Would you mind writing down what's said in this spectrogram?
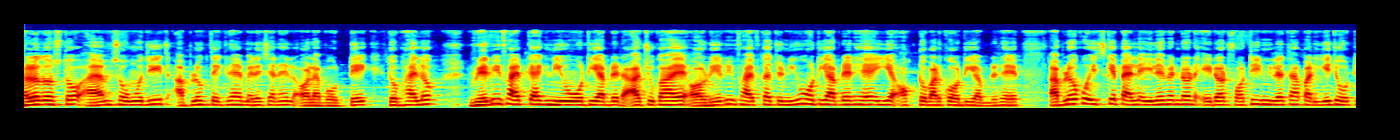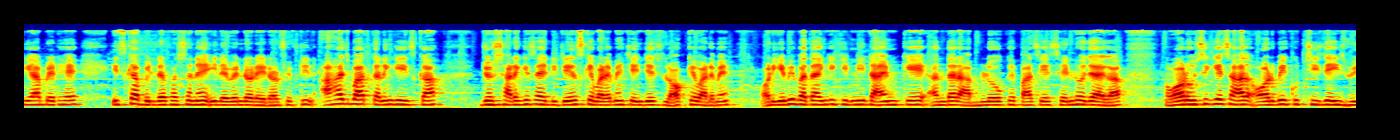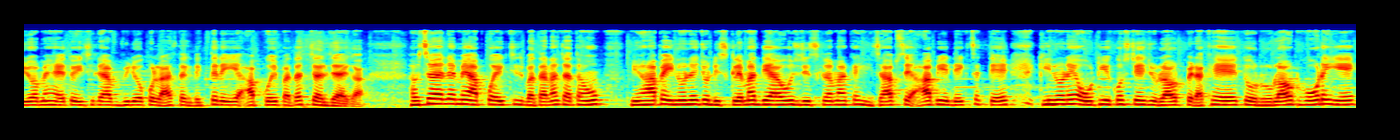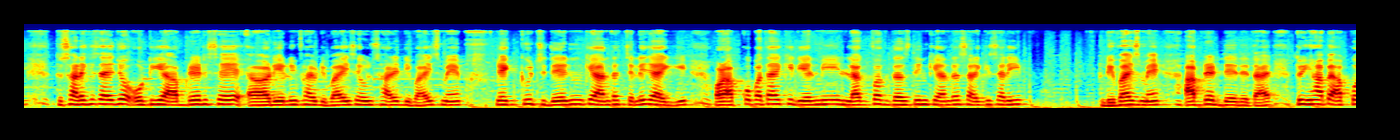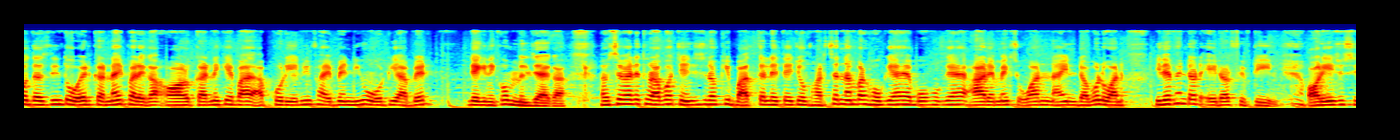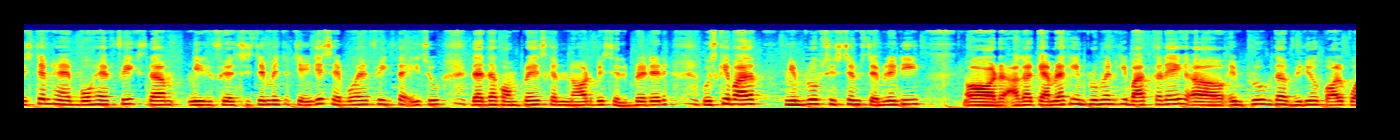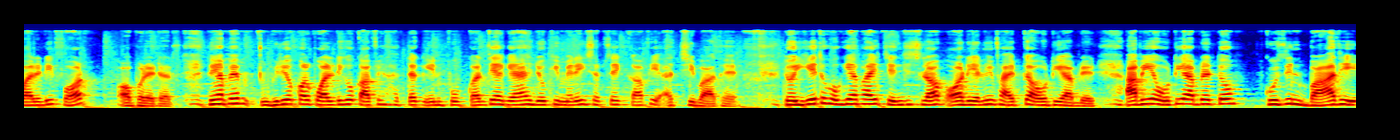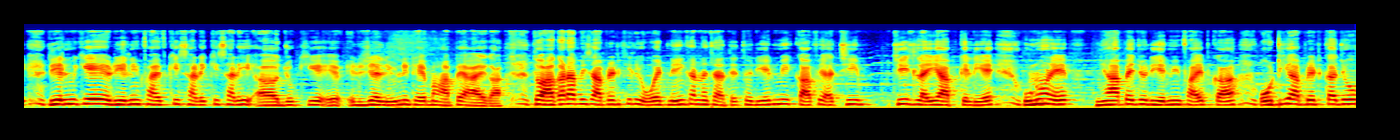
Hello दोस्तों I am सोमोजीत आप लोग देख रहे हैं मेरे चैनल ऑल अबाउट टेक तो भाई लोग, Realme 5 का एक न्यू ओटी अपडेट आ चुका है और Realme 5 का जो न्यू ओटी अपडेट है, ये अक्टूबर को ओटी अपडेट है। आप लोगों को इसके पहले 11 डॉट एट और फोर्टीन मिला था, पर ये जो ओटी अपडेट है, इसका बिल्डर फर्सन है 11 डॉट एट और फिफ्टीन आज बात करेंगे इसका जो सारे के सारे डिटेल्स के बारे में चेंजेस लॉक के बारे में, और ये भी बताएँगे कितनी टाइम के अंदर आप लोगों के पास ये सेंड हो जाएगा। और उसी के साथ और भी कुछ चीज़ें इस वीडियो में है तो इसीलिए आप वीडियो को लास्ट तक देखते रहिए, आपको ही पता चल जाएगा। सबसे पहले मैं आपको एक चीज़ बताना चाहता हूँ। यहाँ पे इन्होंने जो डिस्क्लेमर दिया है, उस डिस्क्लेमर के हिसाब से आप ये देख सकते हैं कि इन्होंने ओटीए को स्टेज रूल आउट पर रखे हैं तो रूल आउट हो रही है। तो सारे के सारे जो ओटीए अपडेट्स से रियलमी फाइव डिवाइस है उस सारे डिवाइस में एक कुछ दिन के अंदर चली जाएगी। और आपको पता है कि रियलमी लगभग दस दिन के अंदर सारी की सारी डिवाइस में अपडेट दे देता है। तो यहाँ पे आपको 10 दिन तो वेट करना ही पड़ेगा और करने के बाद आपको Realme 5 में न्यू ओटी अपडेट देखने को मिल जाएगा। सबसे पहले थोड़ा बहुत चेंजेस लॉक की बात कर लेते हैं। जो वर्सन नंबर हो गया है, वो हो गया है R M X one nine double one eleven dot eight और फिफ्टीन और ये जो सिस्टम है, वो है फिक्स द सिस्टम में जो चेंजेस है, वो है fix the issue that the compass can not be calibrated उसके बाद इम्प्रूव सिस्टम स्टेबिलिटी और अगर कैमरा की इम्प्रूवमेंट की बात करें improve the video call quality for operators तो यहाँ पे वीडियो कॉल क्वालिटी को काफ़ी हद तक इम्प्रूव कर दिया गया है, जो कि मेरे हिसाब से काफ़ी अच्छी बात है। तो ये तो हो गया भाई चेंजेस लॉक और रियलमी फाइव का ओ अपडेट अब ये ओ अपडेट तो कुछ दिन बाद ही रियलमी के रियलमी फाइव की सारी की सारी जो कि रियल यूनिट है, वहाँ पे आएगा। तो अगर आप इस अपडेट के लिए वेट नहीं करना चाहते तो रियलमी काफ़ी अच्छी चीज़ लाई है आपके लिए। उन्होंने यहाँ पे जो रियलमी फाइव का ओ अपडेट का जो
